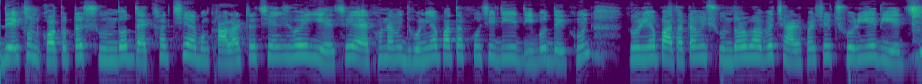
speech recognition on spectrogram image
দেখুন কতটা সুন্দর দেখাচ্ছে এবং কালারটা চেঞ্জ হয়ে গিয়েছে। এখন আমি ধনিয়া পাতা কুচি দিয়ে দিব, দেখুন। ধনিয়া পাতাটা আমি সুন্দরভাবে চারপাশে ছড়িয়ে দিয়েছি।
